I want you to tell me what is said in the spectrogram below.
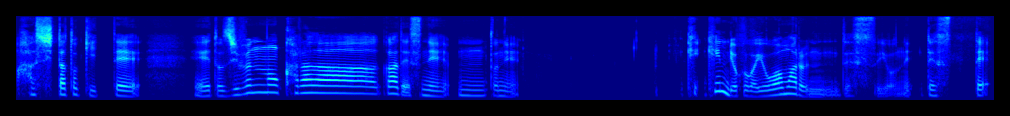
発した時ってえーと、自分の体がですねうんとね筋力が弱まるんですよね。ですって。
